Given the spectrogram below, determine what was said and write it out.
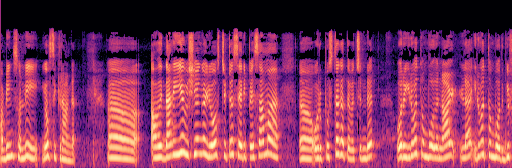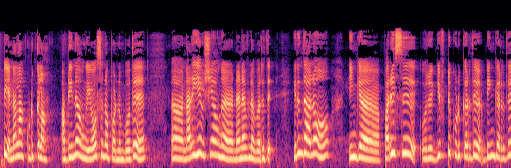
அப்படின்னு சொல்லி யோசிக்கிறாங்க. அவ அவர் நிறைய விஷயங்கள் யோசிச்சுட்டு சரி பேசாமல் ஒரு புஸ்தகத்தை வச்சுட்டு ஒரு இருபத்தொம்போது நாளில் இருபத்தொம்போது கிஃப்ட் என்னெல்லாம் கொடுக்கலாம் அப்படின்னு அவங்க யோசனை பண்ணும்போது நிறைய விஷயம் அவங்க நினைவில் வருது. இருந்தாலும் இங்கே பரிசு ஒரு கிஃப்ட் கொடுக்கறது அப்படிங்கிறது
